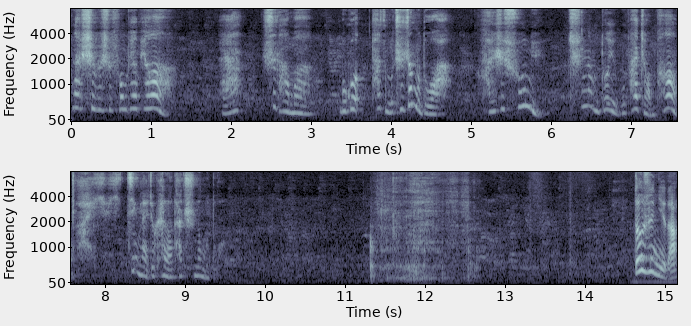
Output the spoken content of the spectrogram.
那是不是风飘飘啊？哎，是他吗？不过他怎么吃这么多啊？还是淑女，吃那么多也不怕长胖。哎呀，一进来就看到她吃那么多。都是你的，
